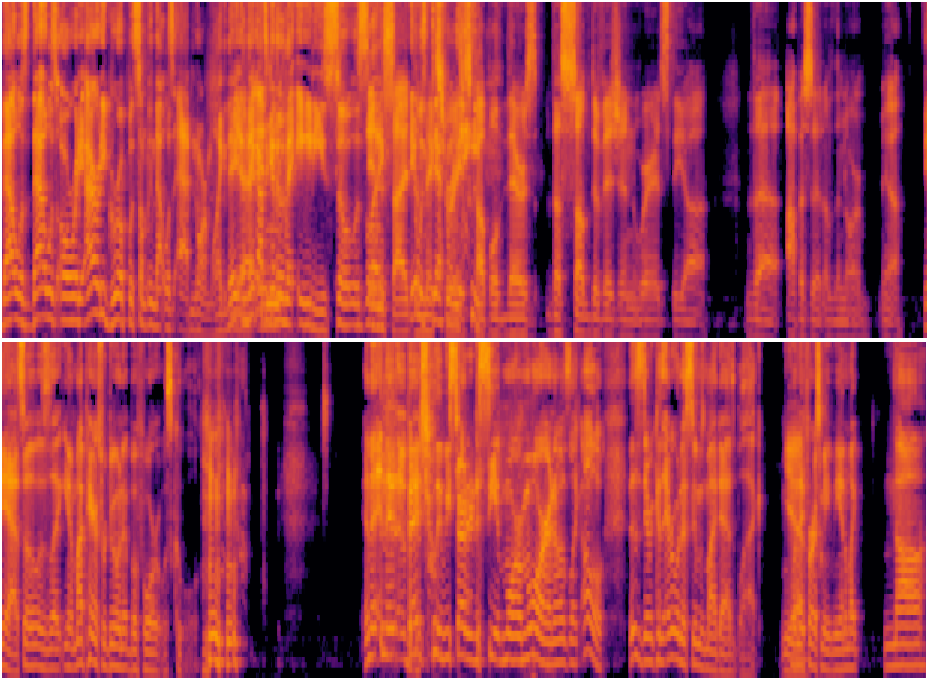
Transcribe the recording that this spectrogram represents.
that was that was already i already grew up with something that was abnormal like they Yeah, they got in- together in the 80s so it was like Inside it the was mixed race couple, there's the subdivision where it's the uh the opposite of the norm. Yeah. yeah so it was like you know my parents were doing it before it was cool And then, and then eventually we started to see it more and more, and I was like, "Oh, this is different." Because everyone assumes my dad's black when they first meet me, and I'm like, "Nah."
